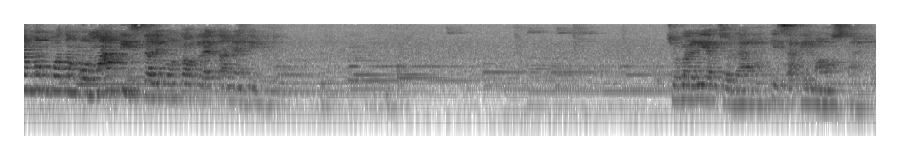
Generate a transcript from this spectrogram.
yang membuat engkau mati sekalipun kau kelihatannya hidup. Coba lihat saudara kisah Emmaus tadi.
